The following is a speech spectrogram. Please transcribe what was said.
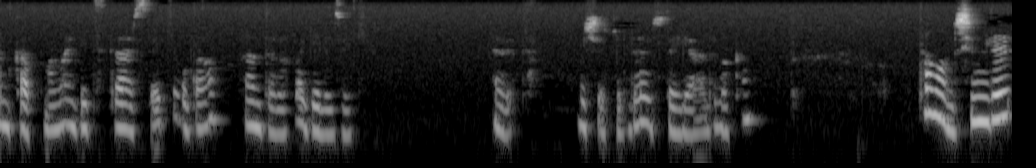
Ön katmana git dersek o da ön tarafa gelecek. Evet. Bu şekilde üste geldi bakın. Tamam şimdi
